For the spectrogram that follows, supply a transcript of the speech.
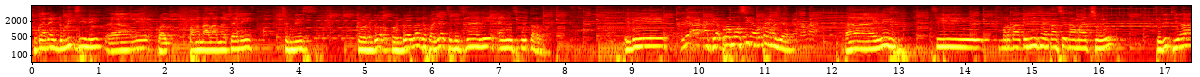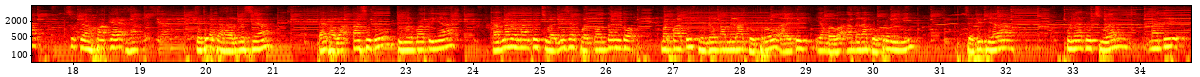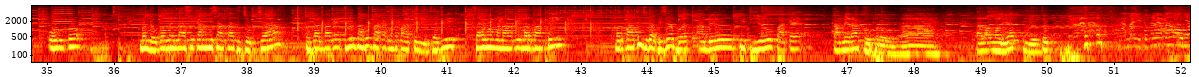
bukan endemik sih ini. Nah, ini buat pengenalan aja ini jenis gondok. Gondok itu ada banyak jenisnya. Ini English Puter. Ini ini agak promosi nggak apa-apa ya Mas ya? Gak apa-apa. Nah ini si merpati ini saya kasih nama Joe. Jadi dia sudah pakai harness ya. Jadi ada harnessnya. Saya bawa tas itu di merpatinya karena memang tujuannya saya buat konten untuk merpati gendong kamera GoPro. Nah itu yang bawa kamera GoPro ini. Jadi dia punya tujuan nanti untuk mendokumentasikan wisata di Jogja bukan pakai drone tapi pakai merpati jadi saya mengenalkan merpati merpati juga bisa buat ambil video pakai kamera GoPro nah, kalau mau lihat di YouTube Nama YouTube-nya apa Om?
